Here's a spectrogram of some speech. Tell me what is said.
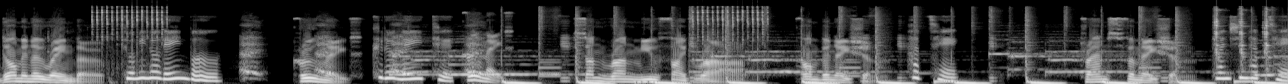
Domino Rainbow. 도미노 레인보우, Crewmate. 크루메이트, Crewmate. Sunrun Mu Fight Ra. Combination. 합체, Transformation. 변신 합체,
